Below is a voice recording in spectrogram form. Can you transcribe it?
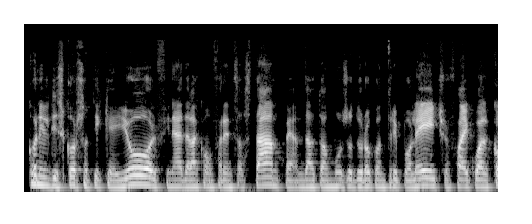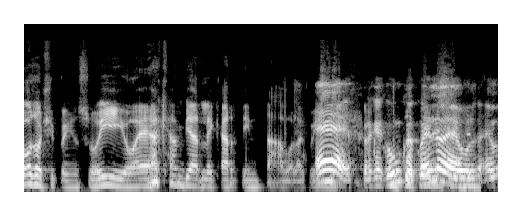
con il discorso TKO, il finale della conferenza stampa, è andato a muso duro con Triple H, fai qualcosa, ci penso io, eh, a cambiare le carte in tavola. Eh, perché comunque quello è un, è un,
